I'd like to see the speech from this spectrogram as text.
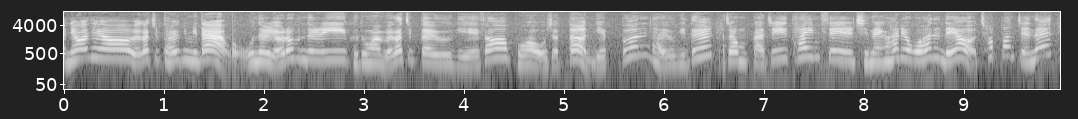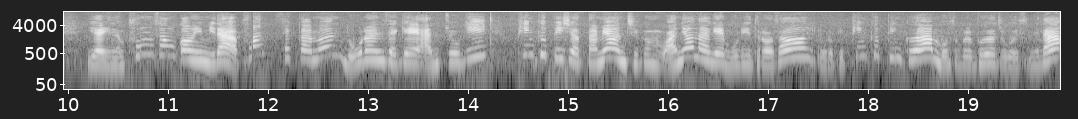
안녕하세요. 외갓집 다육입니다. 오늘 여러분들이 그동안 외갓집 다육이에서 보아오셨던 예쁜 다육이들 과정까지 타임 세일 진행하려고 하는데요. 첫 번째는 이 아이는 풍선껌입니다. 풍선 색감은 노란색의 안쪽이 핑크빛이었다면 지금 완연하게 물이 들어서 이렇게 핑크핑크한 모습을 보여주고 있습니다.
